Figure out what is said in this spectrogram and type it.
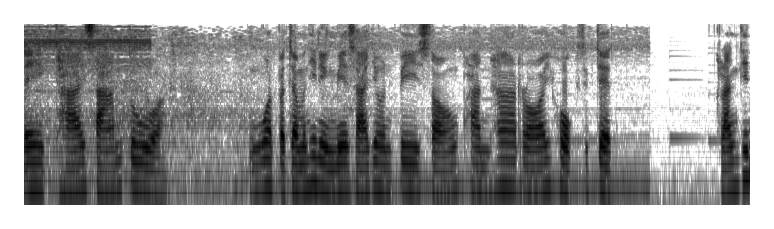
เลขท้าย 3 ตัว งวดประจำวันที่ 1 เมษายนปี 2567 ครั้งที่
